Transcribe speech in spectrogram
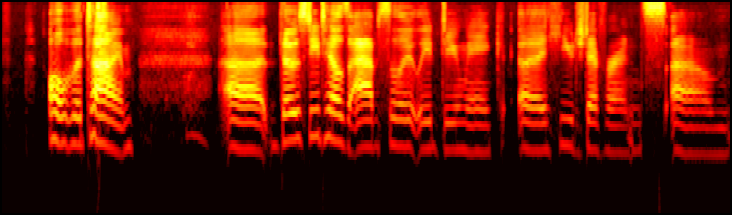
all the time uh, those details absolutely do make a huge difference. Um,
